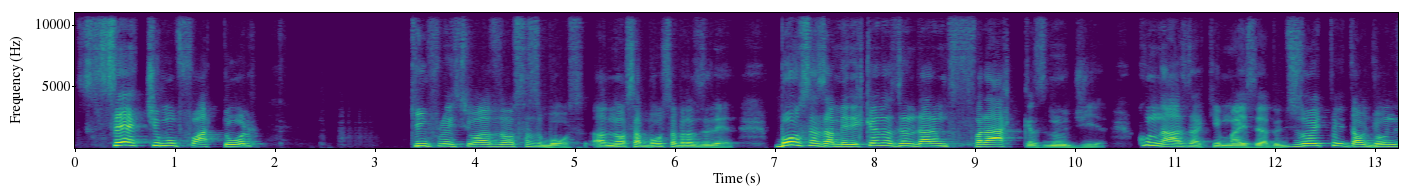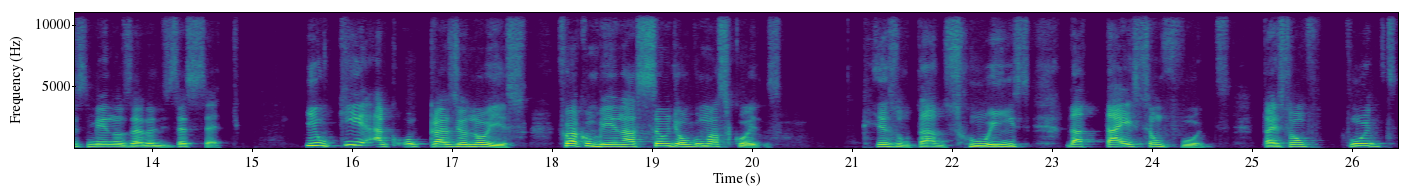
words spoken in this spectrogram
Sétimo fator que influenciou as nossas bolsas, a nossa bolsa brasileira. Bolsas americanas andaram fracas no dia com Nasdaq mais 0,18 e Dow Jones menos 0,17. E o que ocasionou isso? Foi a combinação de algumas coisas. Resultados ruins da Tyson Foods. Tyson Foods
